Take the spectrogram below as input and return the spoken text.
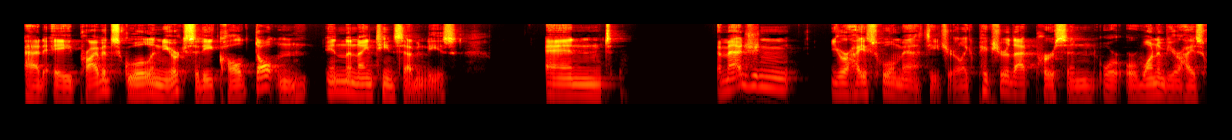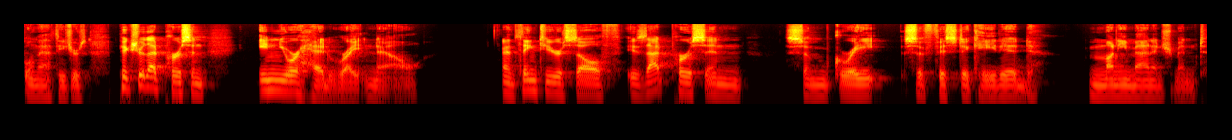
at a private school in New York City called Dalton in the 1970s. And imagine your high school math teacher, like picture that person or, or one of your high school math teachers, picture that person in your head right now and think to yourself, is that person some great, sophisticated money management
